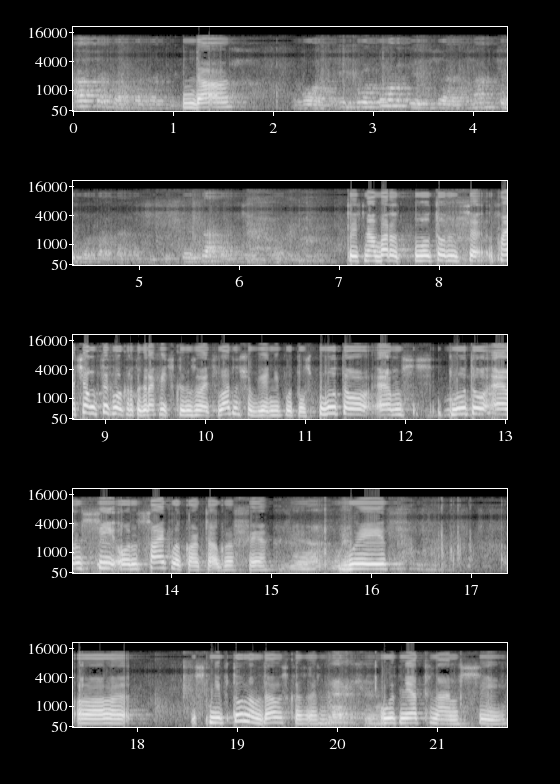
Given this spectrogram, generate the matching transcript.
астрокартографії. Да. Вот. І Плутон і це на циклокартографії. Це запад. То есть наоборот, Плутон, это- сначала циклокартографическая называется, ладно, чтобы я не путалась. Pluto, M, Pluto MC on cyclocartography yeah, with with э, с Нептуном, да, вы сказали? Neptune. With Neptune MC.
